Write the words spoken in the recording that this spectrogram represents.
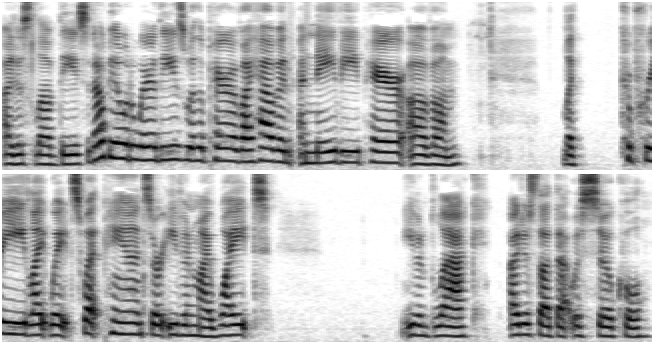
I just love these. And I'll be able to wear these with a pair of, I have an, a navy pair of um, like capri lightweight sweatpants or even my white, even black. I just thought that was so cool.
